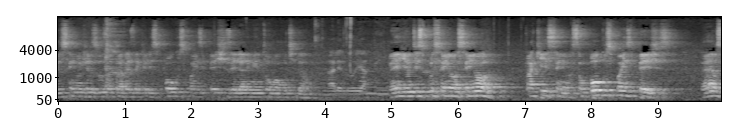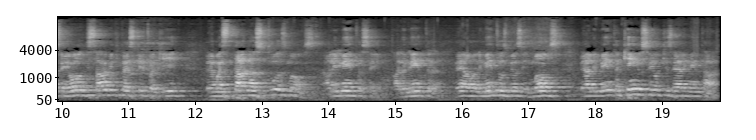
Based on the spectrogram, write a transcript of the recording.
E o Senhor Jesus, através daqueles poucos pães e peixes, ele alimentou uma multidão. Aleluia. E eu disse para o Senhor: Senhor, está aqui, Senhor, são poucos pães e peixes. É, o Senhor sabe o que está escrito aqui, é, mas está nas tuas mãos. Alimenta, Senhor, alimenta, né, alimenta os meus irmãos, né, alimenta quem o Senhor quiser alimentar.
